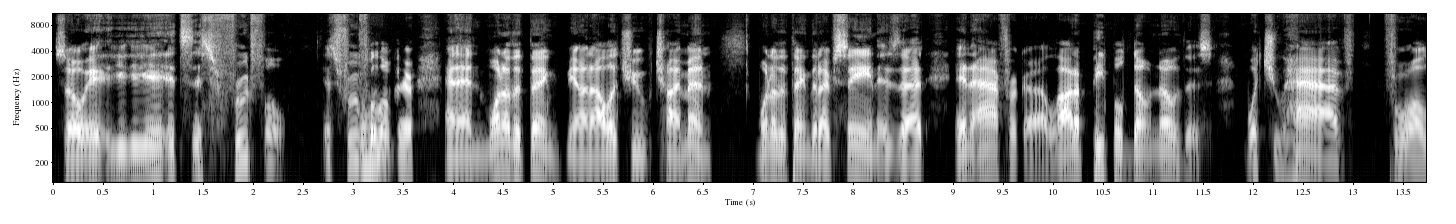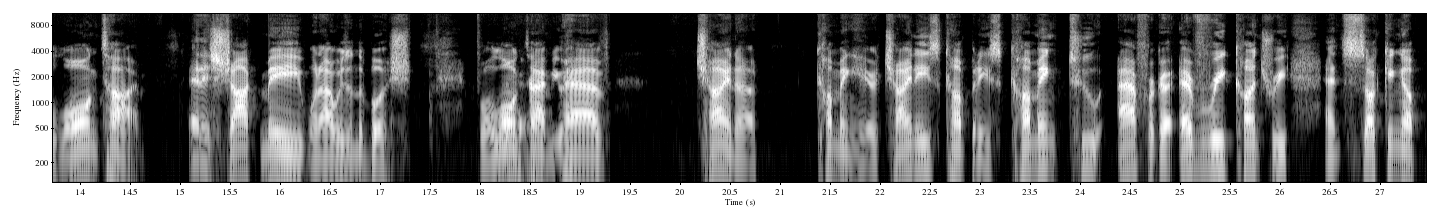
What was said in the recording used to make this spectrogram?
So it, it's it's fruitful. It's fruitful mm-hmm. over there. And and one other thing, you know, and I'll let you chime in. One other thing that I've seen is that in Africa, a lot of people don't know this. What you have for a long time, and it shocked me when I was in the bush. For a long time, you have China coming here, Chinese companies coming to Africa, every country, and sucking up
